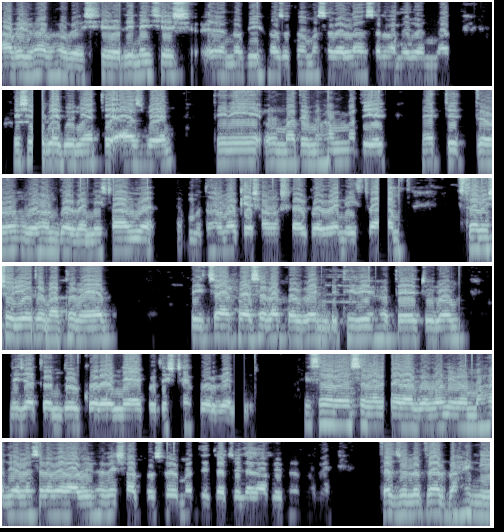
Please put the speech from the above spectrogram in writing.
আবির্ভাব হবে। সেদিনই শেষ নবী হযরত মুহাম্মদ সাল্লাল্লাহু আলাইহি সাল্লামের উম্মত হিসেবে দুনিয়াতে আসবেন। তিনি উম্মতে মুহাম্মাদের নেতৃত্ব গ্রহণ করবেন। ইসলাম ধর্মকে সংস্কার করবেন। ইসলাম ইসলামী শরীয়তের মাধ্যমে বিচার ফয়সালা করবেন পৃথিবী হতে জুলুম, নির্যাতন দূর করে ন্যায় প্রতিষ্ঠা করবেন। ঈসা আলাইহিসসালামের আগমন মাহদী আলাইহিসসালামের আবির্ভাবে সাত বছরের মধ্যে আবির্ভাব হবে। তার বাহিনী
